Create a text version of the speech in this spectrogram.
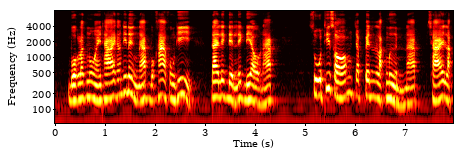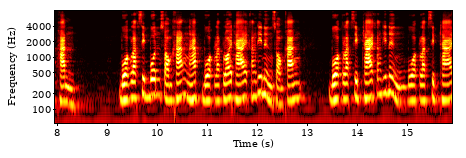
1 บวกหลักหน่วยท้ายครั้งที่ 1 นะครับ บวก5คงที่ได้เลขเด่นเลขเดียวนะครับ สูตรที่ 2 จะเป็นหลักหมื่นนะครับ ใช้หลักพันบวกหลัก 10 บน 2 ครั้งนะครับ บวกหลักร้อยท้ายครั้งที่ 1 2 ครั้ง บวกหลัก 10 ท้ายครั้งที่ 1 บวกหลัก 10 ท้าย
